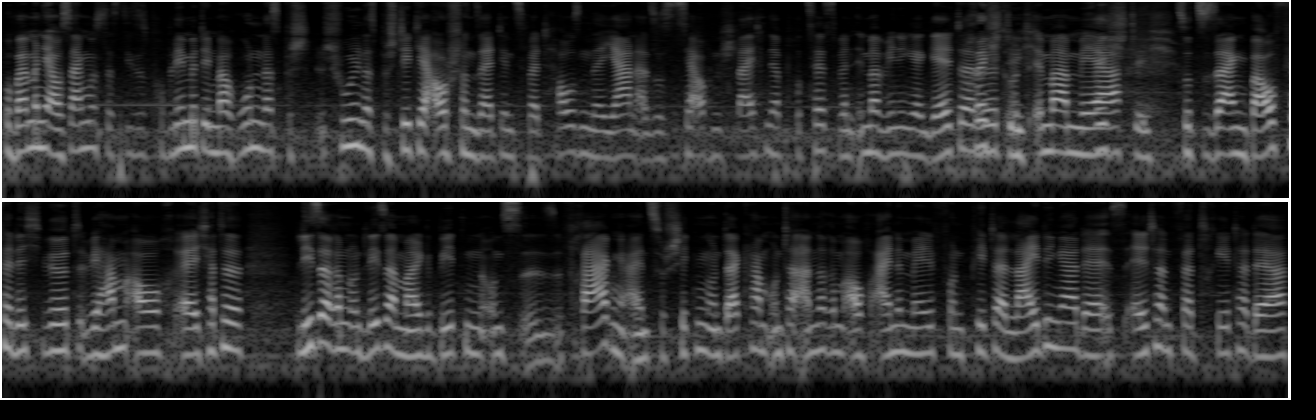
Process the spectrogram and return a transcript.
Wobei man ja auch sagen muss, dass dieses Problem mit den Maronen das Schulen, das besteht ja auch schon seit den 2000er Jahren. Also es ist ja auch ein schleichender Prozess, wenn immer weniger Geld da Richtig. wird und immer mehr Richtig. sozusagen baufällig wird. Wir haben auch, äh, ich hatte Leserinnen und Leser mal gebeten, uns äh, Fragen einzuschicken. Und da kam unter anderem auch eine Mail von Peter Leidinger, der ist Elternvertreter der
